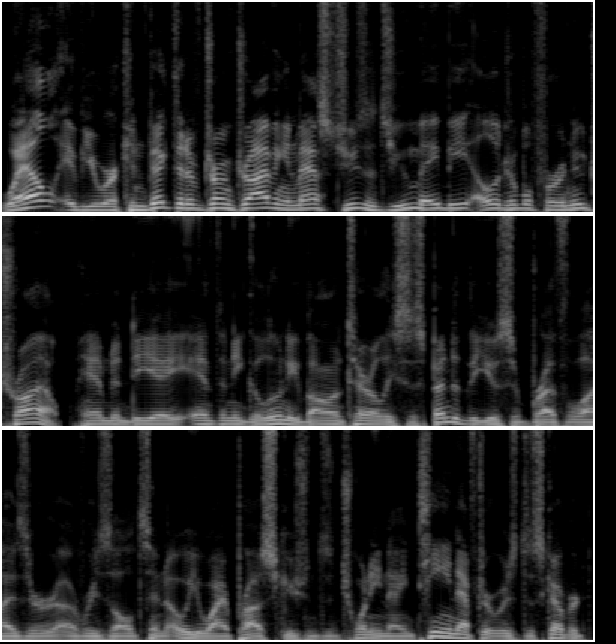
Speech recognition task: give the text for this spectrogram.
Well, if you were convicted of drunk driving in Massachusetts, you may be eligible for a new trial. Hampden DA Anthony Gulluni voluntarily suspended the use of breathalyzer uh, results in OUI prosecutions in 2019 after it was discovered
